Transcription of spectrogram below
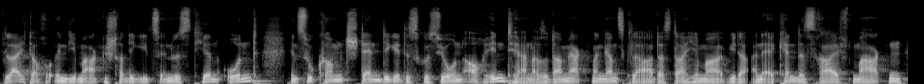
vielleicht auch in die Markenstrategie zu investieren. Und hinzu kommt ständige Diskussion auch intern. Also da merkt man ganz klar, dass da hier mal wieder eine Erkenntnis reift. Marken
